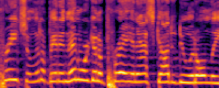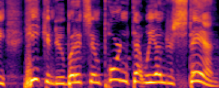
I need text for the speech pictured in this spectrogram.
preach a little bit, and then we're going to pray and ask God to do what only he can do. But it's important that we understand,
